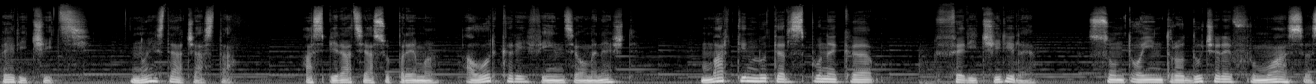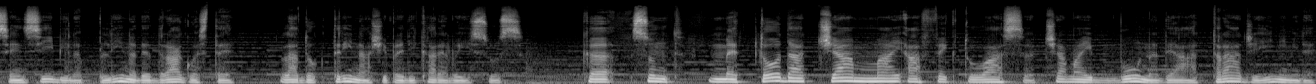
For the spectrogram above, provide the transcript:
Periciți! Nu este aceasta aspirația supremă a oricărei ființe omenești? Martin Luther spune că fericirile sunt o introducere frumoasă, sensibilă, plină de dragoste la doctrina și predicarea lui Isus, că sunt metoda cea mai afectuoasă, cea mai bună de a atrage inimile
